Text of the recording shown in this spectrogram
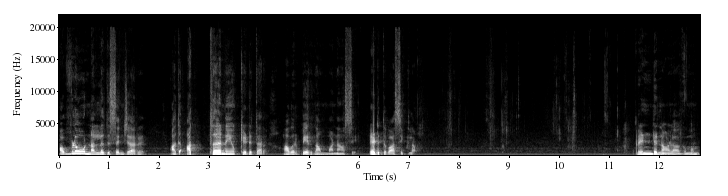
அவ்வளோ நல்லது செஞ்சார். அது அத்தனையும் கெடுத்தார். அவர் பேர் தான் மனாசே. எடுத்து வாசிக்கலாம். ரெண்டு நாளாகமும்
